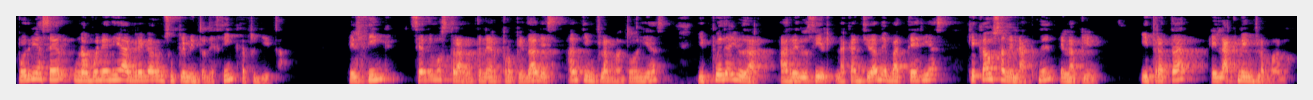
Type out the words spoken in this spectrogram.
podría ser una buena idea agregar un suplemento de zinc a tu dieta. El zinc se ha demostrado tener propiedades antiinflamatorias y puede ayudar a reducir la cantidad de bacterias que causan el acné en la piel y tratar el acné inflamado.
